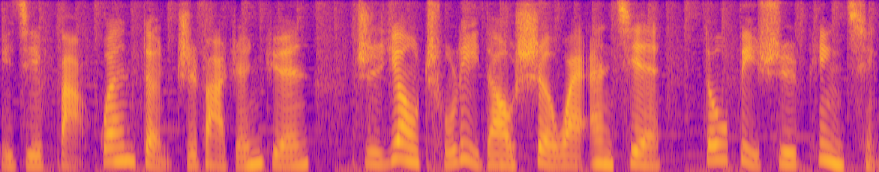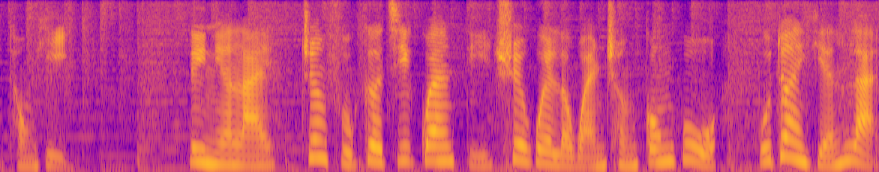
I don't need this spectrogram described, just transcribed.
以及法官等执法人员，只要处理到涉外案件，都必须聘请同意。历年来，政府各机关的确为了完成公务，不断延揽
